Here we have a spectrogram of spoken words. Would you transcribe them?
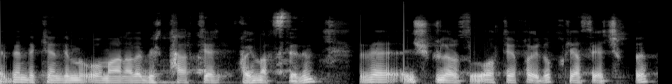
E, Ben de kendimi o manada bir tartıya koymak istedim ve şükürler olsun ortaya koyduk, piyasaya çıktı.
